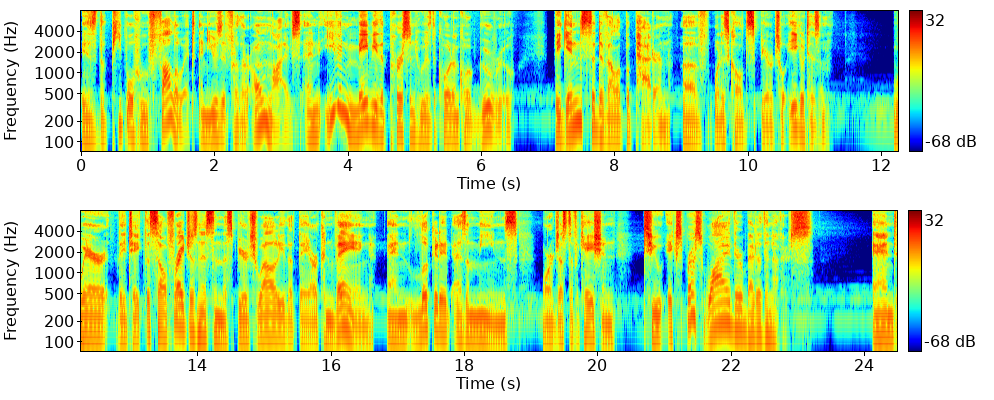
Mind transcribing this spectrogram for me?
is the people who follow it and use it for their own lives, and even maybe the person who is the quote unquote guru, begins to develop a pattern of what is called spiritual egotism, where they take the self righteousness and the spirituality that they are conveying and look at it as a means or a justification to express why they're better than others. And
